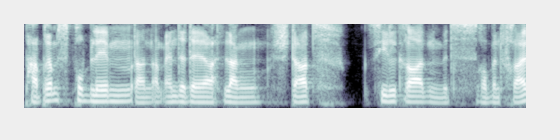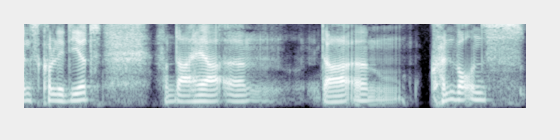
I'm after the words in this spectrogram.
paar Bremsproblemen dann am Ende der langen Startzielgeraden mit Robin Freins kollidiert. Von daher, ähm, da ähm, können wir uns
